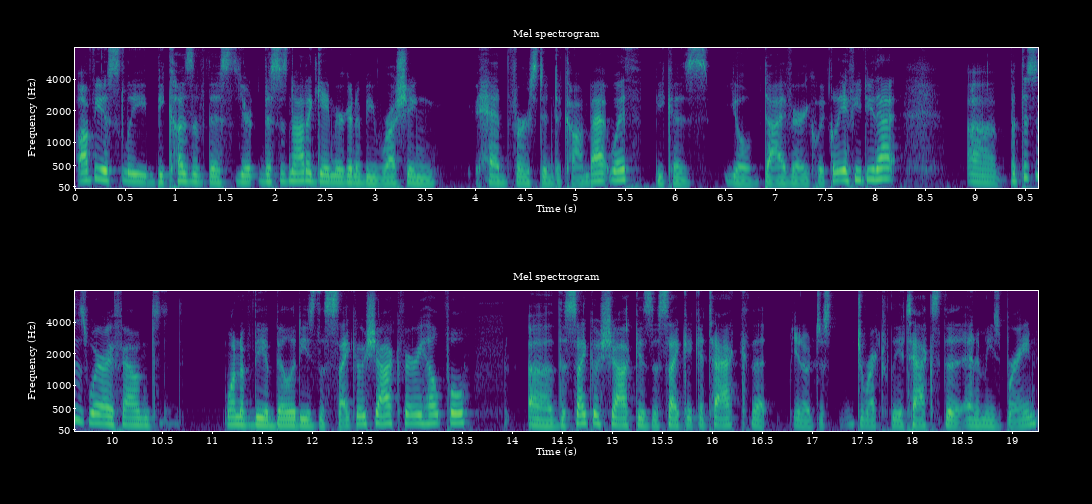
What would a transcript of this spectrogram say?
Obviously, because of this, this is not a game you're going to be rushing headfirst into combat with because you'll die very quickly if you do that. Uh, but this is where I found one of the abilities, the Psycho Shock, very helpful. Uh, the Psycho Shock is a psychic attack that you know just directly attacks the enemy's brain,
